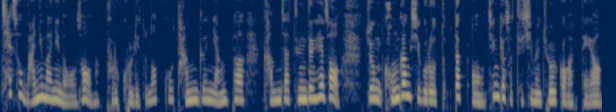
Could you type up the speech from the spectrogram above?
채소 많이 많이 넣어서 막 브로콜리도 넣고 당근, 양파, 감자 등등 해서 좀 건강식으로 뚝딱 어, 챙겨서 드시면 좋을 것 같아요.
